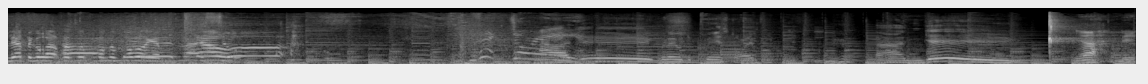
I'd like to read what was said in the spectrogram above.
Lihat tuh gua fokus fokus tower ya. Cok. Anjing, bro the best of MVP. Anjing. Ya, di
